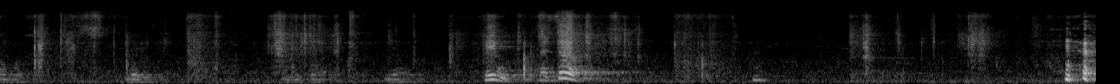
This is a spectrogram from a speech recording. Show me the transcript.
Ubus. Dali. Dito. Yan. Kim, Master.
